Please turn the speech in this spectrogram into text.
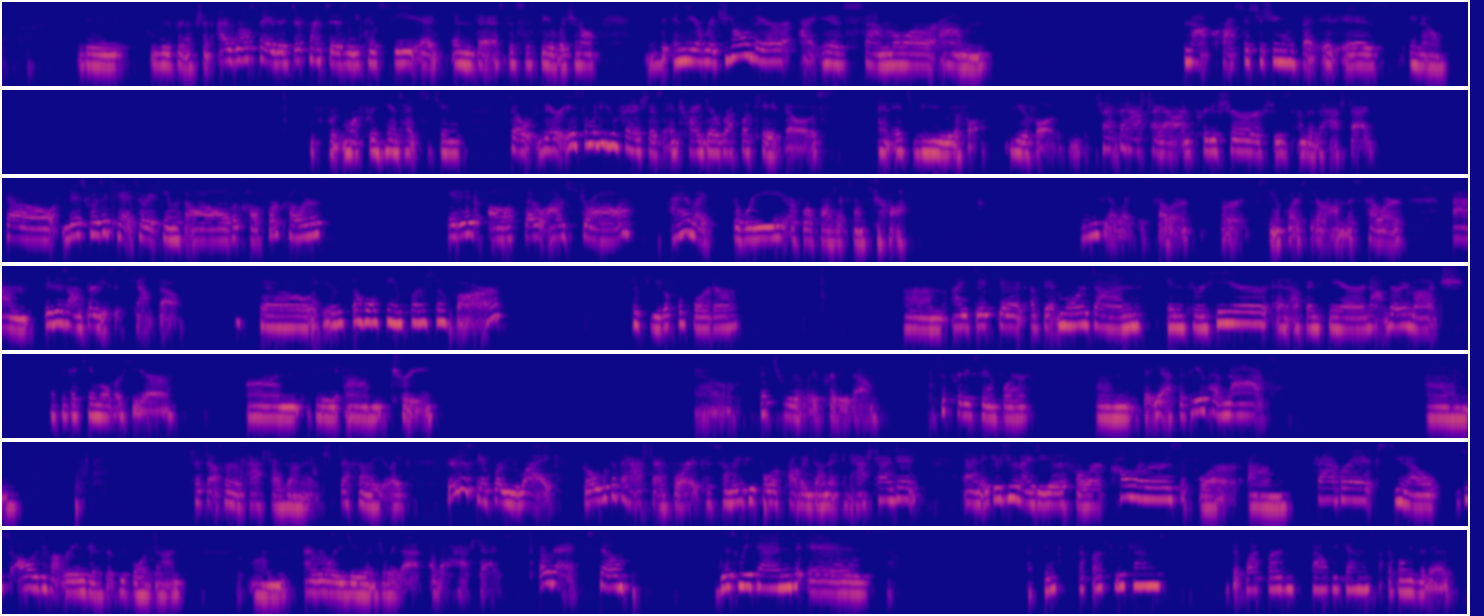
the reproduction. I will say the difference is, and you can see it in this, this is the original. In the original, there is some more, um, not cross stitching, but it is, you know, more freehand type stitching. So there is somebody who finished this and tried to replicate those and it's beautiful, beautiful. Check the hashtag out. I'm pretty sure she's under the hashtag. So this was a kit, so it came with all the called for colors. It is also on straw. I have like three or four projects on straw. Maybe I like this color or samplers that are on this color. Um, it is on 36 count though. So here's the whole sampler so far. It's a beautiful border. Um, I did get a bit more done in through here and up in here, not very much. I think I came over here on the um, tree. So it's really pretty though. It's a pretty sampler. Um, but yes, if you have not um, checked out some of those hashtags on it, definitely like if there's a sampler you like, go look at the hashtag for it because so many people have probably done it and hashtagged it and it gives you an idea for colors, for um, fabrics, you know, just all the different ranges that people have done. Um, I really do enjoy that about hashtags. Okay, so this weekend is, I think, the first weekend. Is it Blackbird Style Weekend? I believe it is.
